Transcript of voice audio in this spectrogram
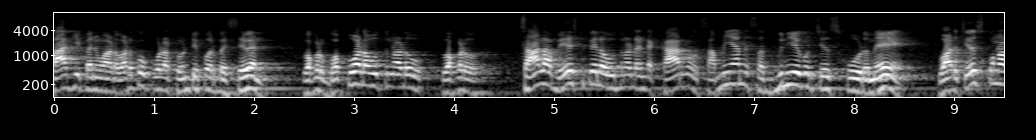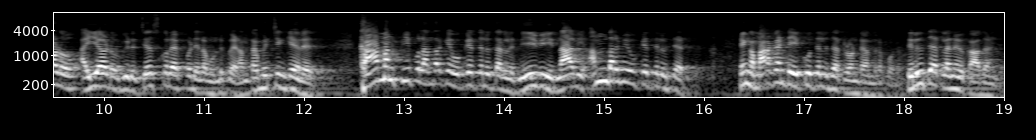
పాకి పనివాడు వరకు కూడా ట్వంటీ ఫోర్ బై సెవెన్. ఒకడు గొప్పవాడు అవుతున్నాడు ఒకడు చాలా వేస్ట్ ఫీల్ అవుతున్నాడు అంటే కారణం సమయాన్ని సద్వినియోగం చేసుకోవడమే. వాడు చేసుకున్నాడు అయ్యాడు వీడు చేసుకోలేకపోయాడు ఇలా ఉండిపోయాడు. అంతకుమించి ఇంకేం లేదు. కామన్ పీపుల్ అందరికీ ఒకే తెలివితేటలు. నీవి నావి అందరివి ఒకే తెలివితేటలు. ఇంకా మనకంటే ఎక్కువ తెలివితేటలు ఉంటాయి అందరూ కూడా. తెలివితేటలు అనేవి కాదండి.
